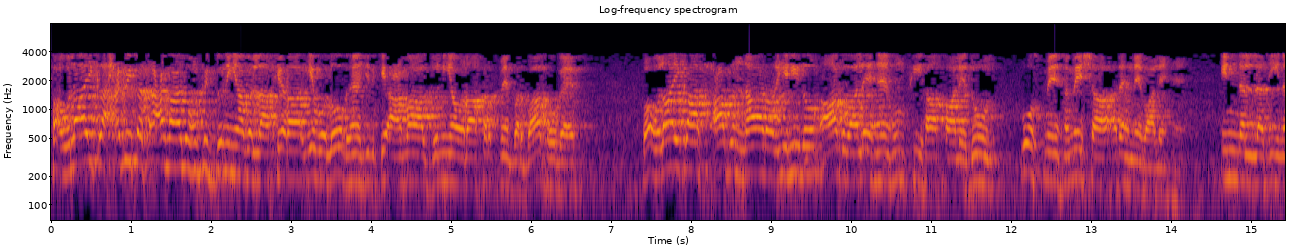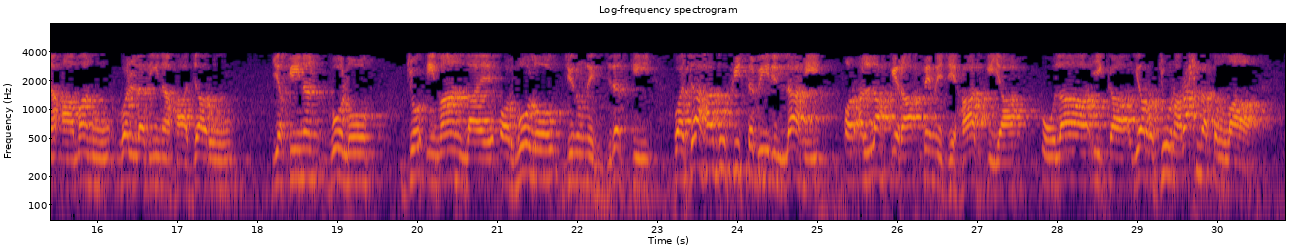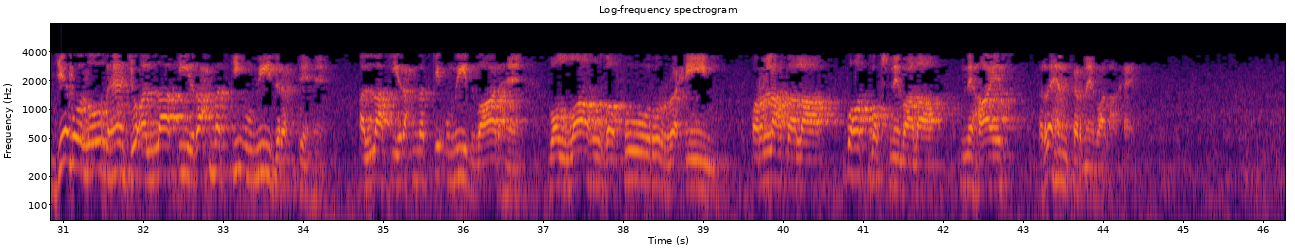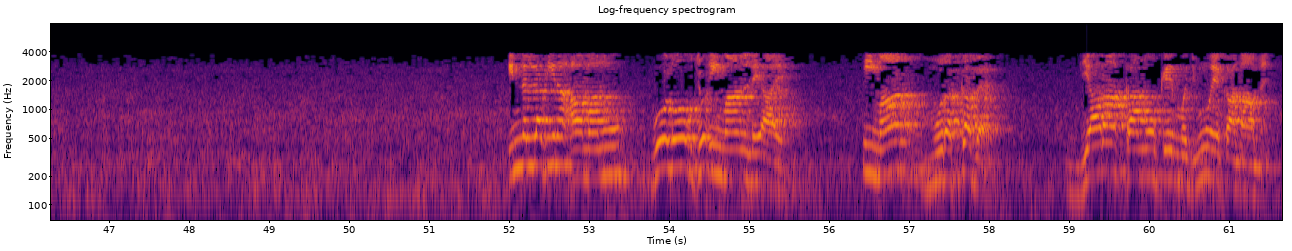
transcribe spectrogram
فلائی کا حبی تک اعمال دنیا بلّہ یہ وہ لوگ ہیں جن کے اعمال دنیا اور آخرت میں برباد ہو گئے۔ فلائی کا صحاب النار، اور یہی لوگ آگ والے ہیں، ہم فی ہا خالدون، وہ اس میں ہمیشہ رہنے والے ہیں۔ ان الدین آمن و الدین حاجارو یقیناً وہ لوگ جو ایمان لائے، اور وہ لوگ جنہوں نے ہجرت کی وہ جہادو فی سبیر اللہ اور اللہ کے راستے میں جہاد کیا اولا یرجون رحمت اللہ۔ یہ وہ لوگ ہیں جو اللہ کی رحمت کی امید رکھتے ہیں۔ اللہ کی رحمت کے امیدوار ہیں۔ وہ اللہ غفور الرحیم۔ اور اللہ تعالی بہت بخشنے والا، نہایت رحم کرنے والا ہے۔ ان اللہ دینا آمانو وہ لوگ جو ایمان لے آئے۔ ایمان مرکب ہے۔ گیارہ کاموں کے مجموعے کا نام ہے۔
